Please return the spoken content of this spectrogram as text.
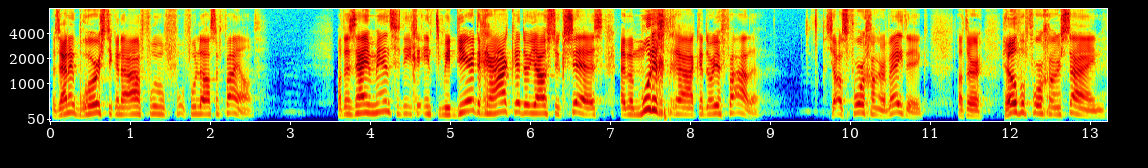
Er zijn ook broers die kunnen aanvoelen als een vijand. Want er zijn mensen die geïntimideerd raken door jouw succes en bemoedigd raken door je falen. Dus als voorganger weet ik dat er heel veel voorgangers zijn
